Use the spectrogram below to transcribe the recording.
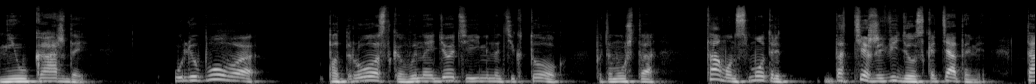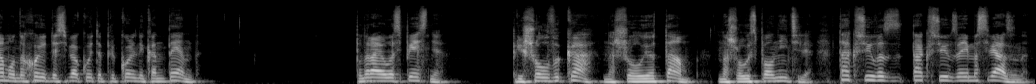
Не у каждой. У любого подростка вы найдете именно ТикТок, потому что там он смотрит да те же видео с котятами. Там он находит для себя какой-то прикольный контент. Понравилась песня? Пришел в ВК, нашел ее там – нашел исполнителя. Так все, и воз... так все и взаимосвязано.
